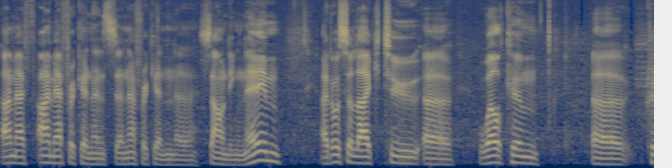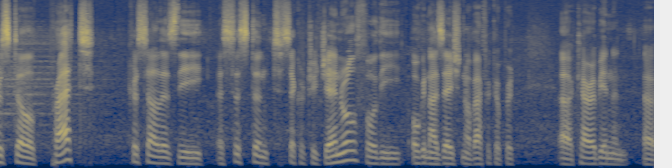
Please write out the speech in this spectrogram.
I'm, Af I'm, African and it's an African uh, sounding name. I'd also like to uh, welcome uh, Christelle Pratt. Christelle is the Assistant Secretary General for the Organization of Africa, uh, Caribbean and uh,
